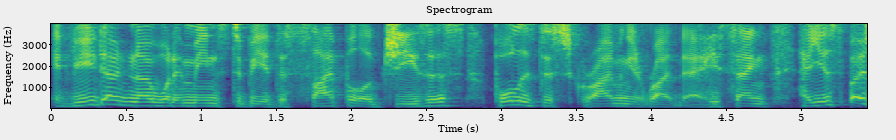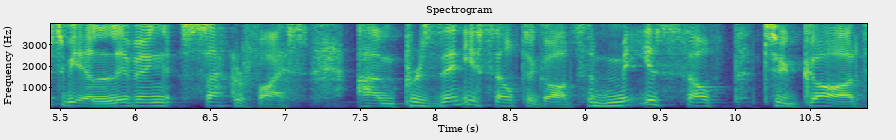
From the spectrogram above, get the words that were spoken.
If you don't know what it means to be a disciple of Jesus, Paul is describing it right there. He's saying, Hey, you're supposed to be a living sacrifice. Um, present yourself to God, submit yourself to God,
